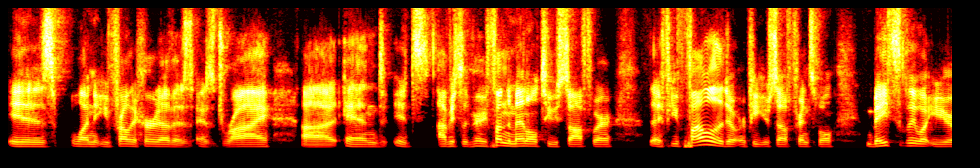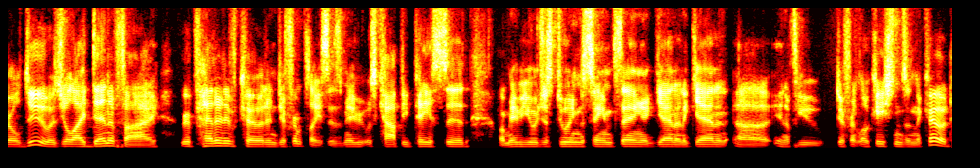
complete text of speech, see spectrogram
is one that you've probably heard of as, as dry. Uh, and it's obviously very fundamental to software. If you follow the don't repeat yourself principle, basically what you'll do is you'll identify repetitive code in different places. Maybe it was copy pasted, or maybe you were just doing the same thing again and again uh, in a few different locations in the code.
